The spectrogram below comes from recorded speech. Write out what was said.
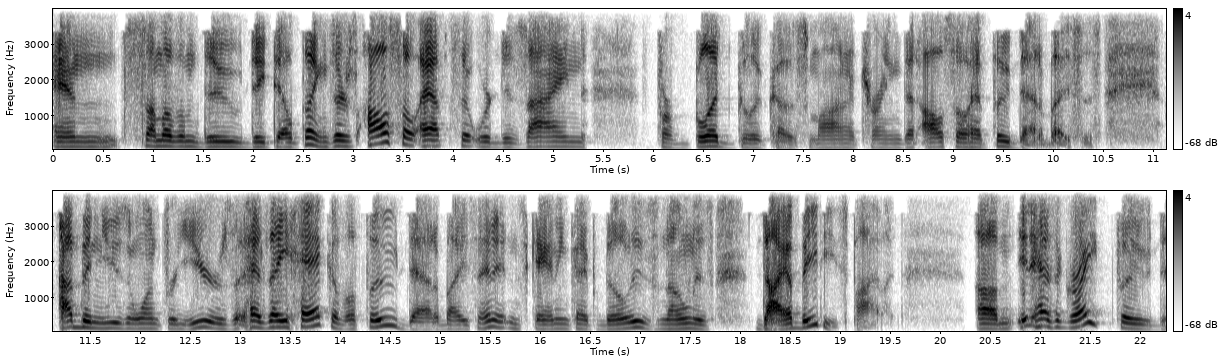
and some of them do detailed things. There's also apps that were designed for blood glucose monitoring that also have food databases. I've been using one for years that has a heck of a food database in it and scanning capabilities known as Diabetes Pilot. Um, it has a great food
